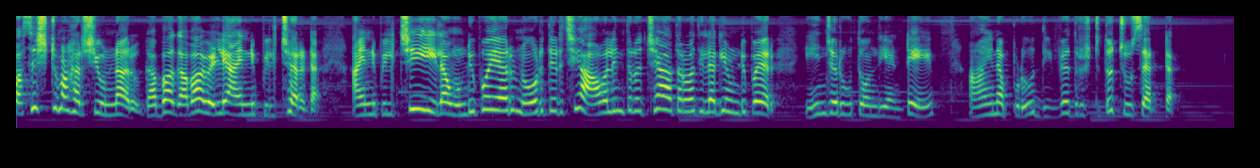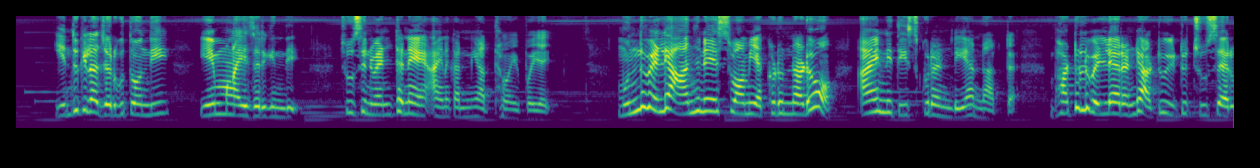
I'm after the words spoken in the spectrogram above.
వశిష్ఠ మహర్షి ఉన్నారు. గబా గబా వెళ్ళి ఆయన్ని పిలిచారట. ఆయన్ని పిలిచి ఇలా ఉండిపోయారు. నోరు తెరిచి ఆవలింతలు వచ్చి ఆ తర్వాత ఇలాగే ఉండిపోయారు. ఏం జరుగుతోంది అంటే ఆయన అప్పుడు దివ్య దృష్టితో చూశారట. ఎందుకు ఇలా జరుగుతోంది? ఏం మాయ జరిగింది? చూసిన వెంటనే ఆయనకు అన్నీ అర్థమైపోయాయి ముందు వెళ్ళి ఆంజనేయ స్వామి ఎక్కడున్నాడో ఆయన్ని తీసుకురండి అన్నట్ట భటులు వెళ్ళారండి అటు ఇటు చూశారు.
